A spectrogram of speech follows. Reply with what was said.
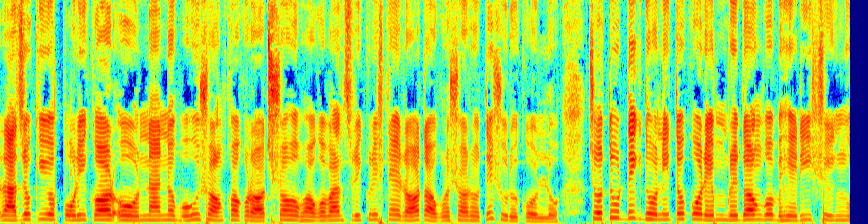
রাজকীয় পরিকর ও অন্যান্য বহু সংখ্যক রথসহ ভগবান শ্রীকৃষ্ণের রথ অগ্রসর হতে শুরু করল। চতুর্দিক ধ্বনিত করে মৃদঙ্গ ভেরি, সিংহ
